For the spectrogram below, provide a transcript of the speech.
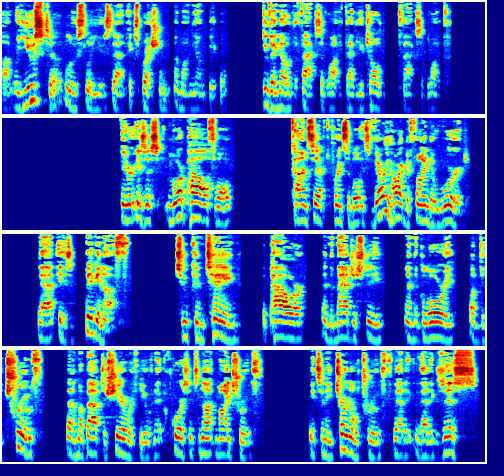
Uh, we used to loosely use that expression among young people. Do they know the facts of life? Have you told them the facts of life? There is a more powerful concept, principle. It's very hard to find a word that is big enough to contain the power and the majesty and the glory of the truth that I'm about to share with you. And of course, it's not my truth, it's an eternal truth that, that exists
